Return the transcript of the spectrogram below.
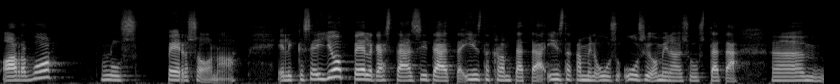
arvoa plus persoonaa. Eli se ei ole pelkästään sitä, että Instagram tätä, Instagramin uusi, uusi ominaisuus tätä, ähm,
